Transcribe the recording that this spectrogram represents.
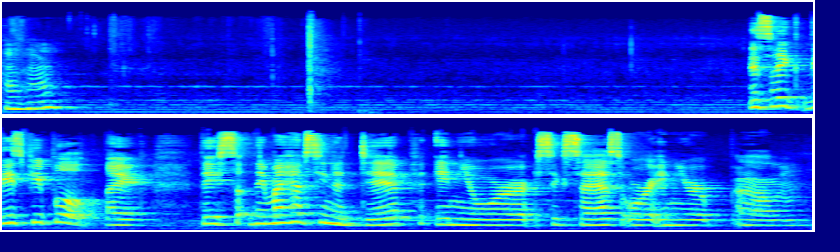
Mm-hmm. It's like these people, like, they, they might have seen a dip in your success or in your, um,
